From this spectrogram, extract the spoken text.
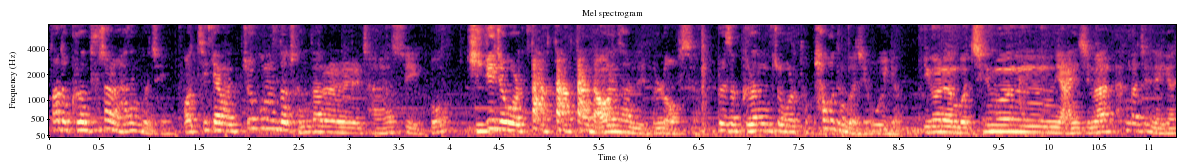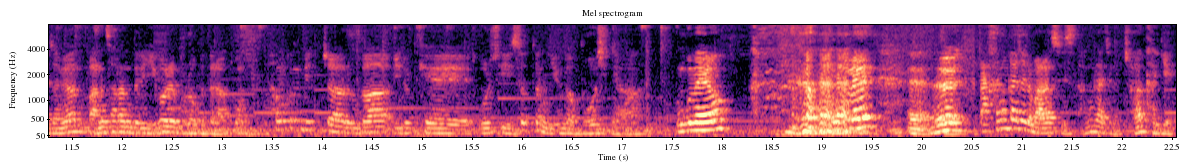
나도 그런 투자를 하는 거지. 어떻게 하면 조금 더 전달을 잘 할 수 있고 기계적으로 딱딱딱 나오는 사람들이 별로 없어. 그래서 그런 쪽으로 더 파고든 거지 오히려. 이거는 뭐 질문이 아니지만 한 가지를 얘기하자면 많은 사람들이 이거를 물어보더라고 황금 빗자루가 이렇게 올 수 있었던 이유가 무엇이냐 궁금해요? 궁금해? 네. 딱 한 가지를 말할 수 있어 한 가지를 정확하게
